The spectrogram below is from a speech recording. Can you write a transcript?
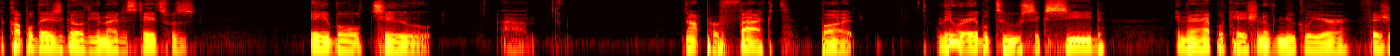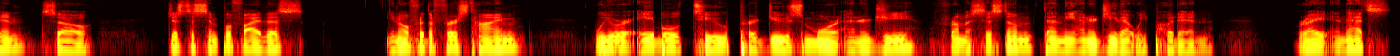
a couple days ago, the United States was able to uh, not perfect, but they were able to succeed in their application of nuclear fission. So, just to simplify this, you know, for the first time, we were able to produce more energy from a system than the energy that we put in, right? And that's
